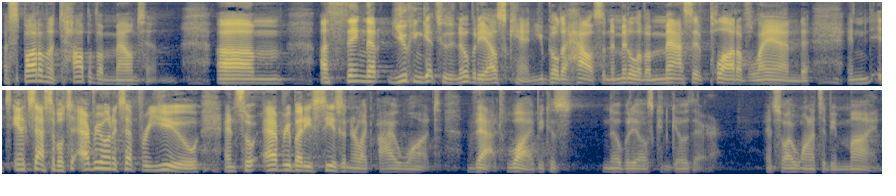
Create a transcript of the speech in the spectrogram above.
a spot on the top of a mountain, um, a thing that you can get to that nobody else can. You build a house in the middle of a massive plot of land, and it's inaccessible to everyone except for you, and so everybody sees it and they're like, I want that. Why? Because nobody else can go there, and so I want it to be mine.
